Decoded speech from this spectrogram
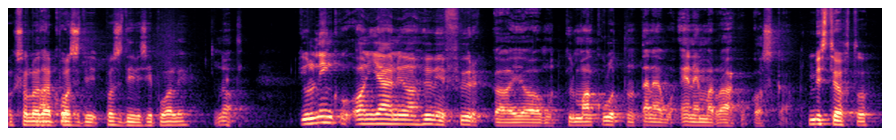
Onko sulla jotain positi- positiivisia puolia? No, kyllä niin kuin on jäänyt ihan hyvin fyrkkaa joo, mutta kyllä mä oon kuluttanut tänä vuonna enemmän rahaa kuin koskaan. Mistä johtuu?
